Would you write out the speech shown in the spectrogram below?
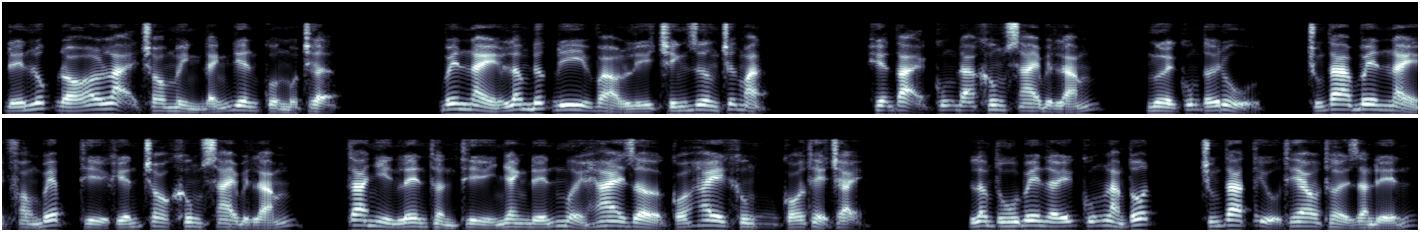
đến lúc đó lại cho mình đánh điên cuồng một trận. Bên này lâm đức đi vào lý chính dương trước mặt. Hiện tại cũng đã không sai biệt lắm, người cũng tới đủ, chúng ta bên này phòng bếp thì khiến cho không sai biệt lắm, ta nhìn lên thần thì nhanh đến mười hai giờ có hay không có thể chạy. Lâm tú bên ấy cũng làm tốt, chúng ta tựu theo thời gian đến.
